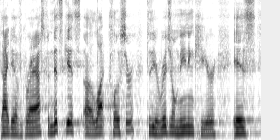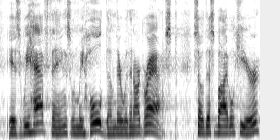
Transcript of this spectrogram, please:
the idea of grasp? And this gets a lot closer to the original meaning here is, is we have things, when we hold them, they're within our grasp. So, this Bible here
